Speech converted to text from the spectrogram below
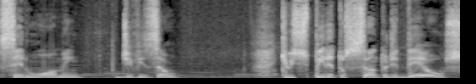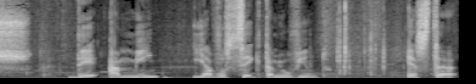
ser um homem de visão. Que o Espírito Santo de Deus dê a mim e a você que está me ouvindo esta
